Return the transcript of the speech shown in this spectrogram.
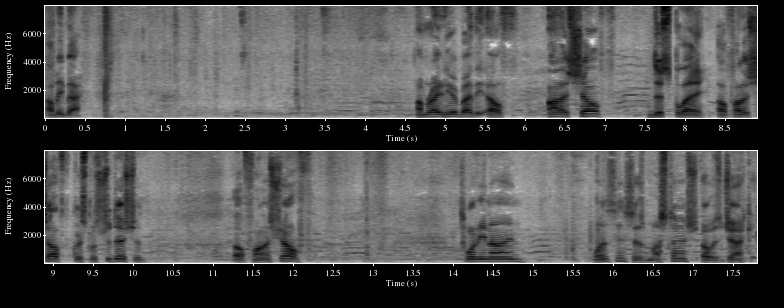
I'll be back. I'm right here by the Elf on a Shelf display. Elf on a Shelf, Christmas tradition. Elf on a Shelf. 29. What is this? His mustache? Oh, his jacket.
